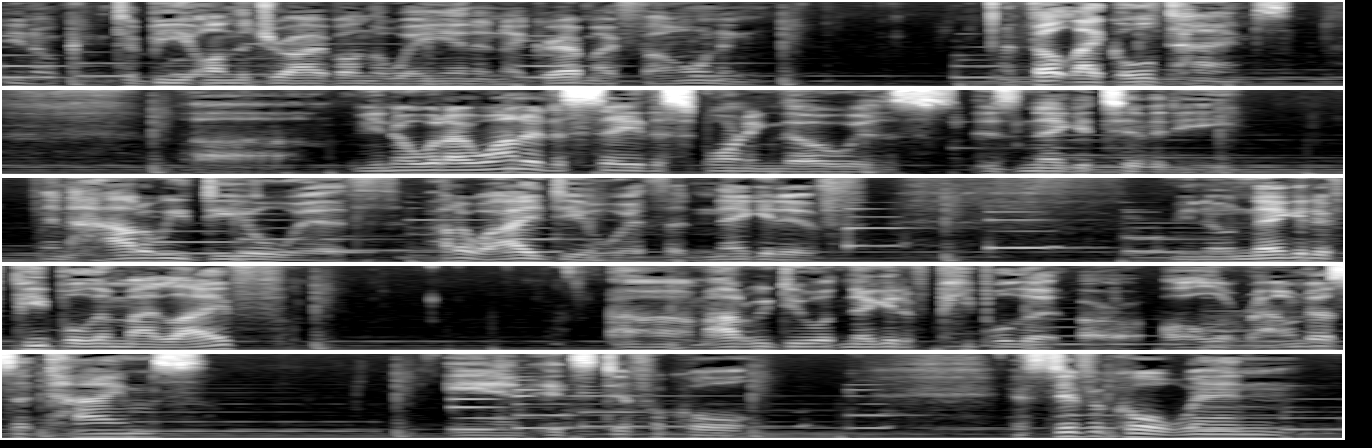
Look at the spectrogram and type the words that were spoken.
you know, to be on the drive on the way in. And I grabbed my phone, and it felt like old times. Uh, you know what I wanted to say this morning though is is negativity, and how do we deal with? How do I deal with a negative? You know, negative people in my life um, how do we deal with negative people that are all around us at times? And it's difficult. It's difficult when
